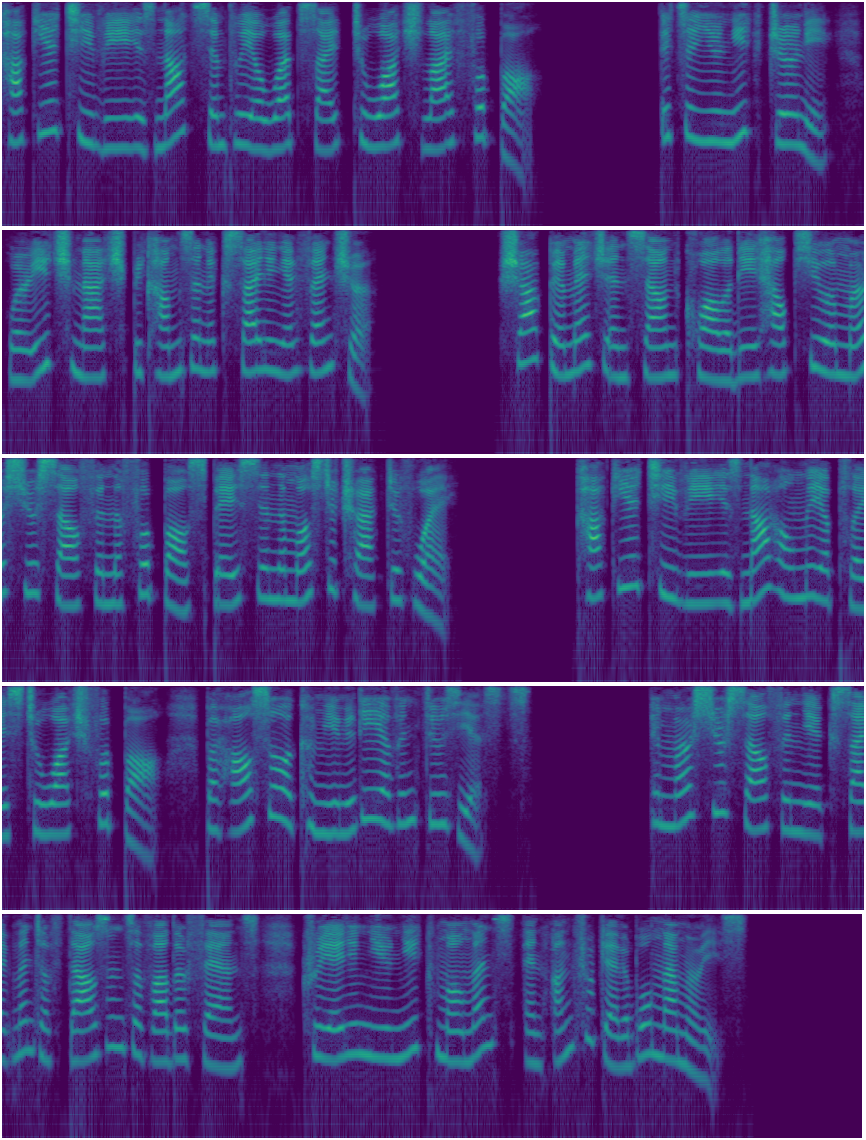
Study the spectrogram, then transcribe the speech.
Cakhia TV is not simply a website to watch live football. It's a unique journey, where each match becomes an exciting adventure. Sharp image and sound quality helps you immerse yourself in the football space in the most attractive way. Cakhia TV is not only a place to watch football, but also a community of enthusiasts. Immerse yourself in the excitement of thousands of other fans, creating unique moments and unforgettable memories.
